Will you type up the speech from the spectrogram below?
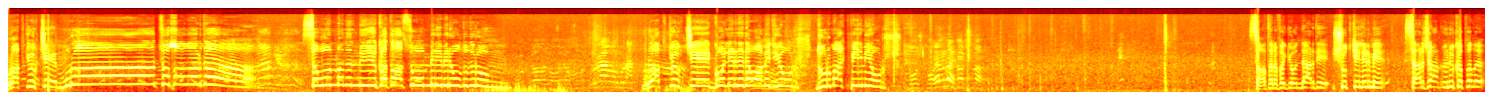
Murat Gökçe, Murat top ağlarda. Savunmanın büyük hatası 11'e 1 oldu durum. Murat Gökçe gollerine devam ediyor. Durmak bilmiyor. Sağ tarafa gönderdi. Şut gelir mi? Sercan önü kapalı.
